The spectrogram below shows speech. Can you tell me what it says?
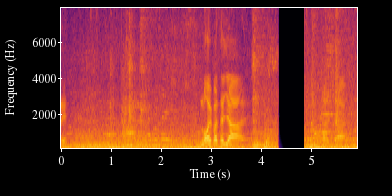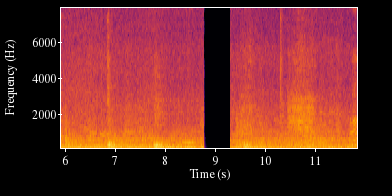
เนี่ยลอยพัทยาเนี่ยท่าช้าง ฮะ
